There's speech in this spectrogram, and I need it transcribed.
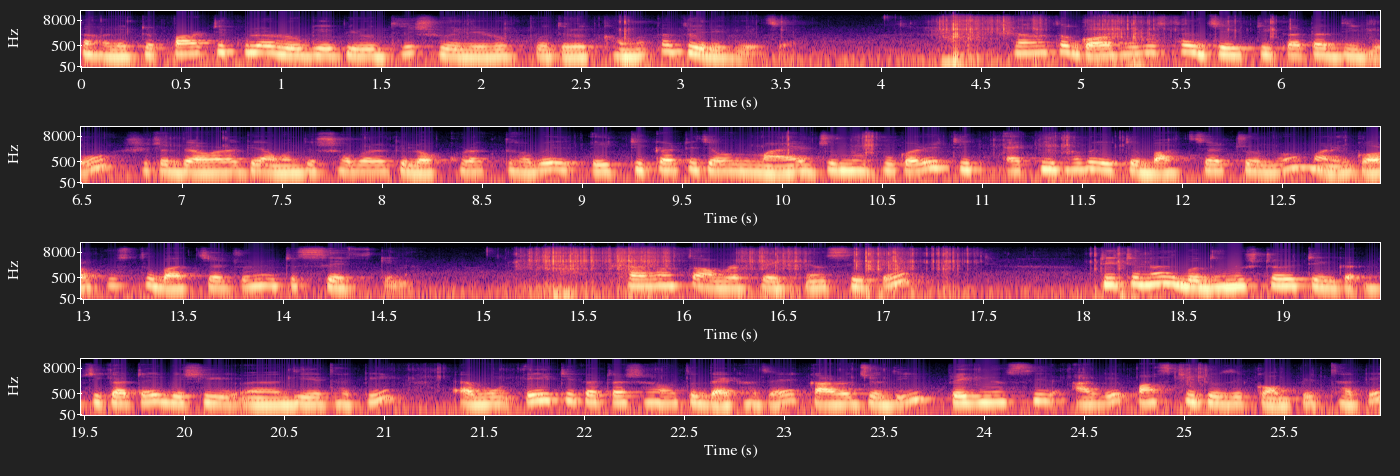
তাহলে একটা পার্টিকুলার রোগের বিরুদ্ধে শরীরে রোগ প্রতিরোধ ক্ষমতা তৈরি হয়ে যায়। সাধারণত গর্ভাবস্থায় যে টিকাটা দিব, সেটা দেওয়ার আগে আমাদের সবার আগে লক্ষ্য রাখতে হবে, এই টিকাটি যেমন মায়ের জন্য উপকারী, ঠিক একইভাবে এটা বাচ্চার জন্য মানে গর্ভস্থ বাচ্চার জন্য এটা সেফ কিনা। সাধারণত আমরা প্রেগনেন্সিতে টিটেনাস বা ধনুষ্টরের টিকা, টিকাটাই বেশি দিয়ে থাকি এবং এই টিকাটা সাধারণত দেখা যায় কারও যদি প্রেগনেন্সির আগে পাঁচটি ডোজই কমপ্লিট থাকে,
